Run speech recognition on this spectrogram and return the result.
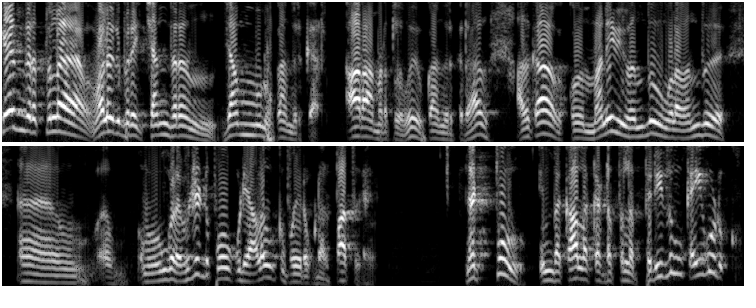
கேந்திரத்தில் வளர்பிறை சந்திரன் ஜம்முன்னு உட்காந்துருக்கார் ஆறாம் இடத்துல போய் உட்காந்துருக்கிறார் அதுக்காக மனைவி வந்து உங்களை வந்து உங்களை விட்டுட்டு போகக்கூடிய அளவுக்கு போயிடக்கூடாது. பார்த்துக்கங்க. நட்பு இந்த காலகட்டத்தில் பெரிதும் கை கொடுக்கும்.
